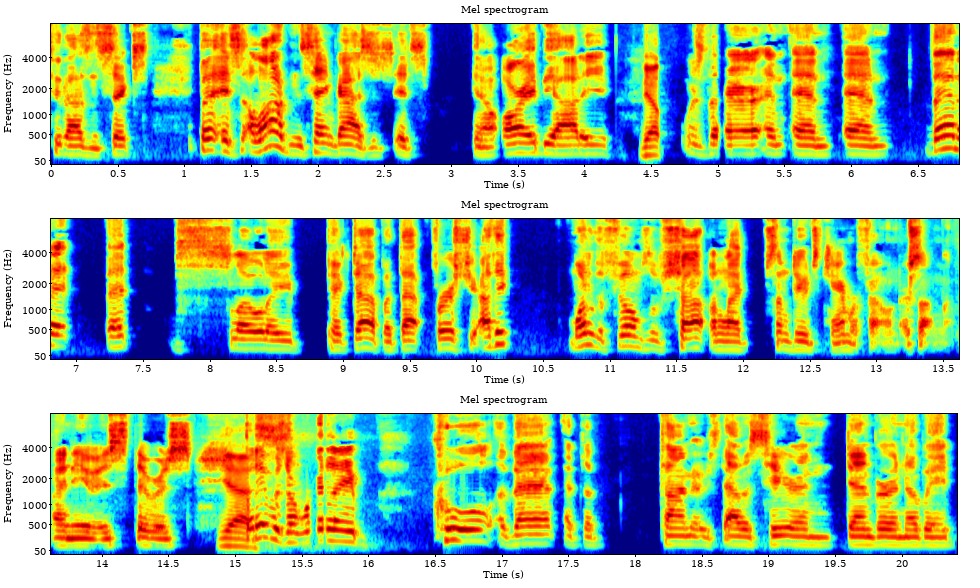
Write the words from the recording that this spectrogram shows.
2006. But it's a lot of them the same guys. It's, it's you know R. A. Beattie Yep. was there, and and and then it it slowly picked up. But that first year, I think one of the films was shot on like some dude's camera phone or something. I mean, it was there was, yes. but it was a really cool event at the time. It was that was here in Denver, and nobody had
